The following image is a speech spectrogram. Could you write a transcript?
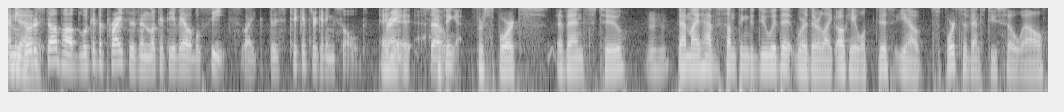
I mean, go to StubHub, look at the prices, and look at the available seats. Like, these tickets are getting sold, And right? it- so I think for sports events too, Mm-hmm. that might have something to do with it, where they're like, okay, well, this, you know, sports events do so well,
